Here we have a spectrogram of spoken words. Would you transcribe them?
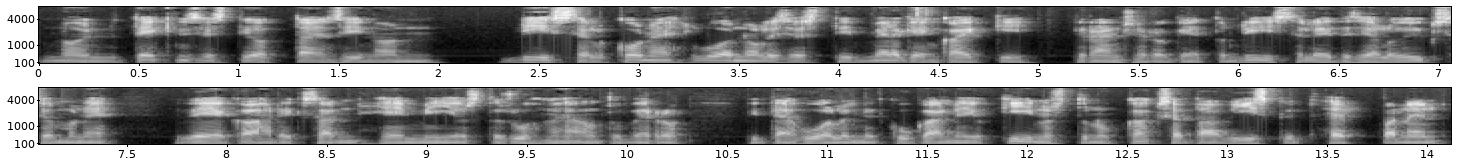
noin teknisesti ottaen siinä on dieselkone luonnollisesti, melkein kaikki Grand Cherokeet on dieseleitä, siellä on yksi semmoinen V8 Hemi, josta Suomen autovero pitää huolen, että kukaan ei ole kiinnostunut. 250 heppanen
